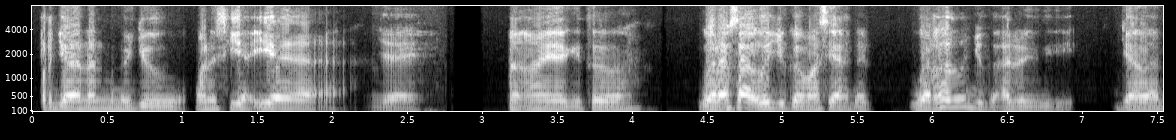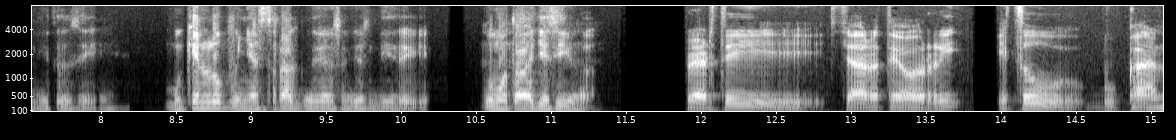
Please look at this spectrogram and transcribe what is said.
perjalanan menuju manusia iya yeah. nah, ya gitu gue rasa lu juga masih ada gue rasa lu juga ada di jalan itu sih mungkin lu punya struggle ya sendiri sendiri gue mau tau aja sih pak berarti secara teori itu bukan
